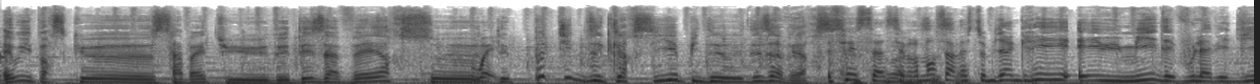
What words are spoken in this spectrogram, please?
Et eh oui, parce que ça va être des, averses, des petites éclaircies et puis des, averses. C'est ça, c'est vraiment, ça reste bien gris et humide et vous l'avez dit.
